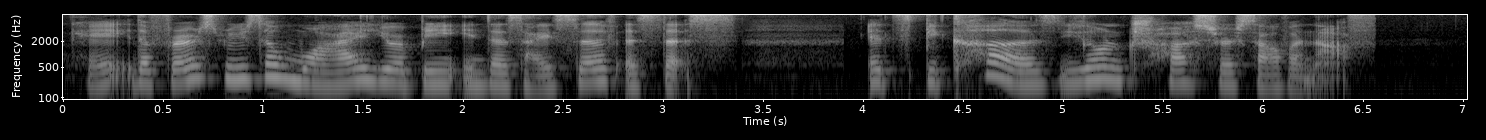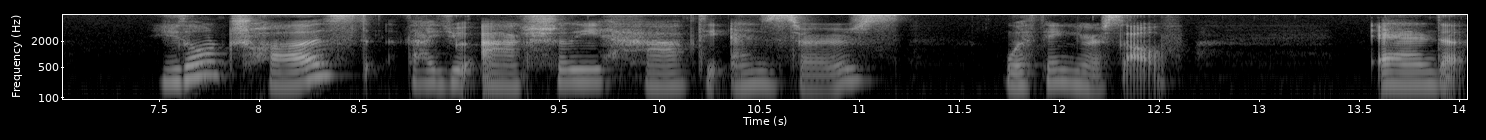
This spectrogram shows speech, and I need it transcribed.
okay, the first reason why you're being indecisive is this it's because you don't trust yourself enough. You don't trust that you actually have the answers within yourself. And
